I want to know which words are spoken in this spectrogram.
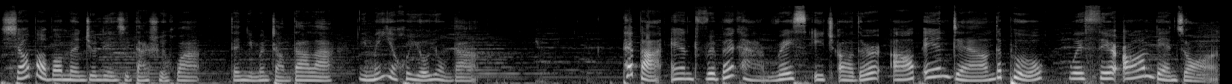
小宝宝们就练习打水花， 等你们长大啦，你们也会游泳的。Peppa and Rebecca race each other up and down the pool with their armbands on.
